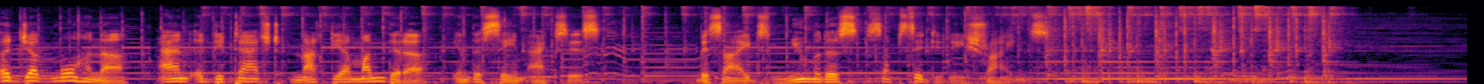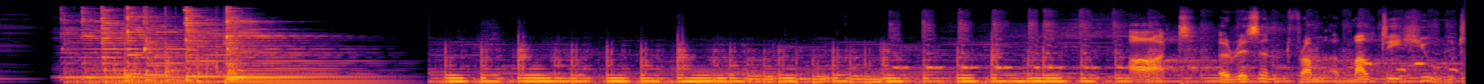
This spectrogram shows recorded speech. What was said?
a Jagmohana and a detached Natya Mandira in the same axis, besides numerous subsidiary shrines. Art arisen from a multi-hued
